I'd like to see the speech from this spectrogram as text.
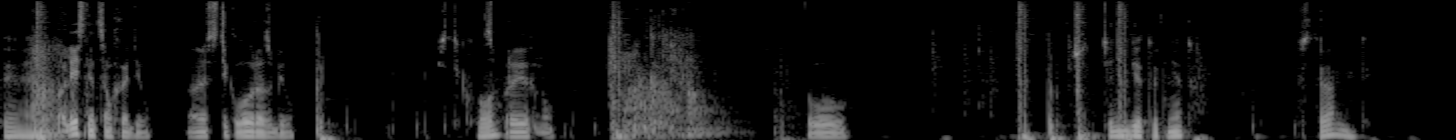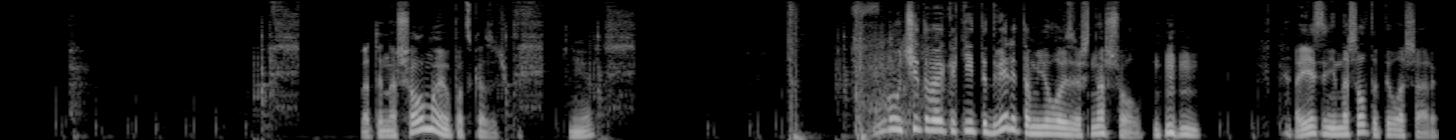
Так, По лестницам ходил, а стекло разбил. Стекло. Спрыгнул. О, Тебя нигде тут нет. Странный ты. а ты нашел мою подсказочку? Нет. Ну, учитывая, какие ты двери там елозишь, нашел. А если не нашел, то ты лошара.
